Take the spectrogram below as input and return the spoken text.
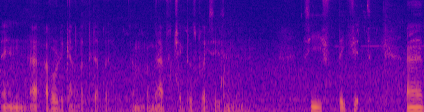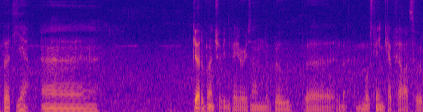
and uh, I've already kind of looked it up, but I'm, I'm gonna have to check those places and then see if they fit. Uh, but yeah, uh, got a bunch of invaders on the road, but mostly in Cap Ferret, so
